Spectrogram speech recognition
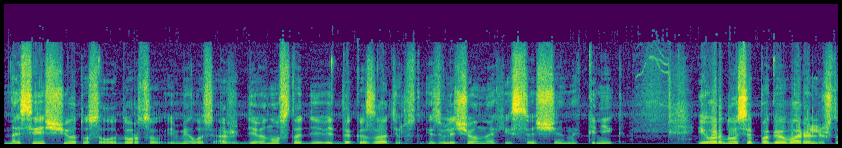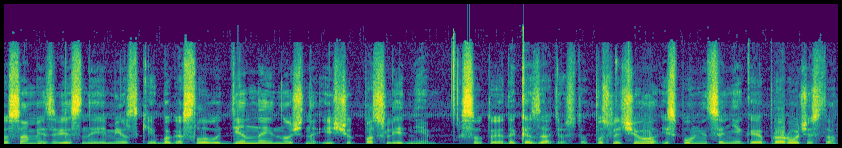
На сей счет у саладорцев имелось аж 99 доказательств, извлеченных из священных книг, и в Ордосе поговаривали, что самые известные мирские богословы денно и ночно ищут последние, сотое доказательство, после чего исполнится некое пророчество,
